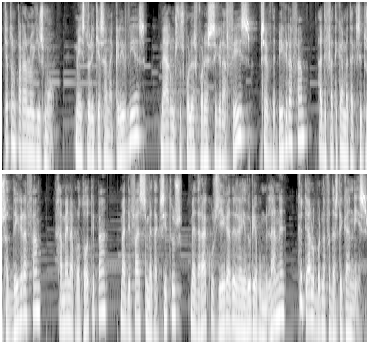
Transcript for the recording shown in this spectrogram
και τον παραλογισμό. Με ιστορικές ανακρίβειες, με άγνωστους πολλές φορές συγγραφείς, ψευδεπίγραφα, αντιφατικά μεταξύ τους αντίγραφα, χαμένα πρωτότυπα, με αντιφάσεις μεταξύ τους, με δράκους, γίγαντες, γαϊδούρια που μιλάνε και ό,τι άλλο μπορεί να φανταστεί κανείς.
